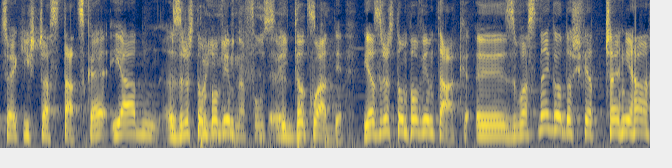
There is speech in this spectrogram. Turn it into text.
co jakiś czas tackę. Ja zresztą Pojemnik powiem... Na fusy dokładnie. Ja zresztą powiem tak, z własnego doświadczenia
